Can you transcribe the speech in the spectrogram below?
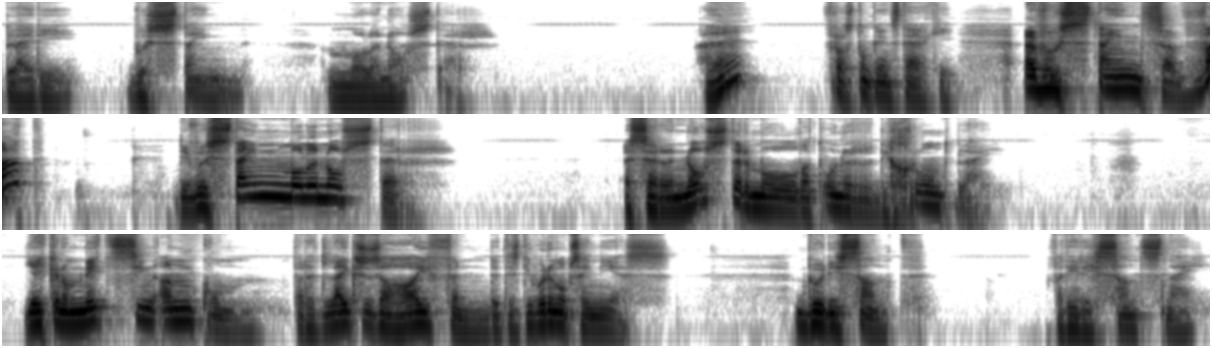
bly die woestyn molenoster." Hæ? Vrostompie en stertjie. 'n Woestynse wat? Die woestyn molenoster 'n renostermol wat onder die grond bly. Jy kan hom net sien aankom, wat dit lyk soos 'n haai fin, dit is die horing op sy neus. Bo die sand wat hierdie sand sny.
